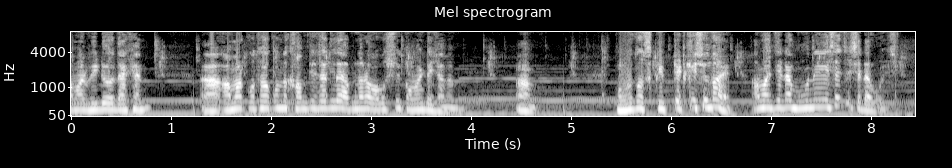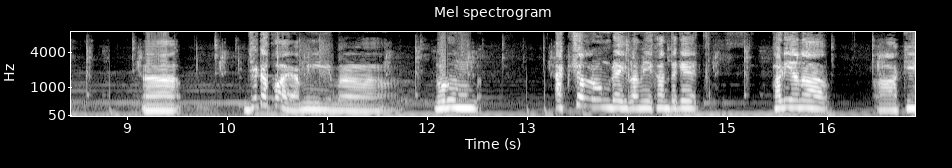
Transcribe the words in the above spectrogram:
আমার ভিডিও দেখেন। আমার কোথাও কোনো খামতি থাকলে আপনারা অবশ্যই কমেন্টে জানাবেন। কোনো তো স্ক্রিপ্টেড কিছু নয়, আমার যেটা মনে এসেছে সেটা বলছি। যেটা হয়, আমি ধরুন অ্যাকচুয়াল লং ড্রাইভ আমি এখান থেকে হরিয়ানা কি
